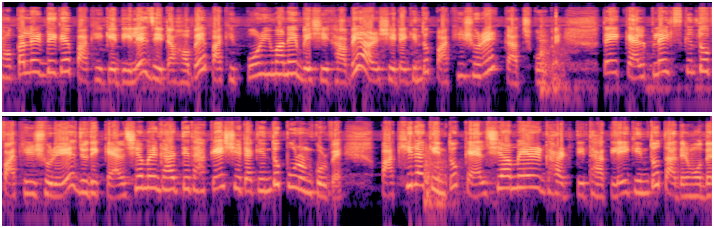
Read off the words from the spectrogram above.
সকালের দিকে পাখিকে দিলে যেটা হবে, পাখি পরিমাণে বেশি খাবে আর সেটা কিন্তু পাখির শরীরে কাজ করবে। তো এই ক্যালপ্লেটস কিন্তু পাখির শরীরে যদি ক্যালসিয়ামের ঘাটতি থাকে, সেটা কিন্তু পূরণ করবে। পাখিরা কিন্তু ক্যালসিয়ামের ঘাটতি থাকলেই কিন্তু তাদের মধ্যে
